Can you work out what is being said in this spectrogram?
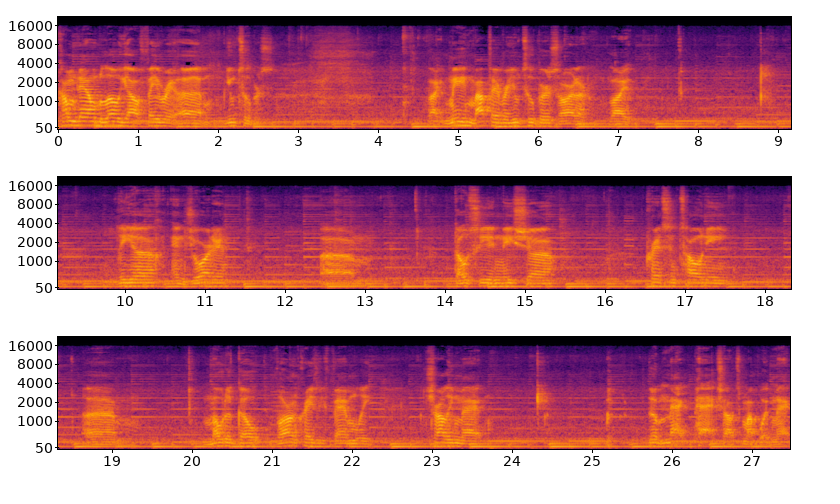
Comment down below y'all favorite um, YouTubers. Like me, my favorite YouTubers are like Leah and Jordan, um, Dosey and Nisha, Prince and Tony, um, Motor Goat, Vaughn Crazy Family, Charlie Mack, the Mac Pack. Shout out to my boy Mac.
